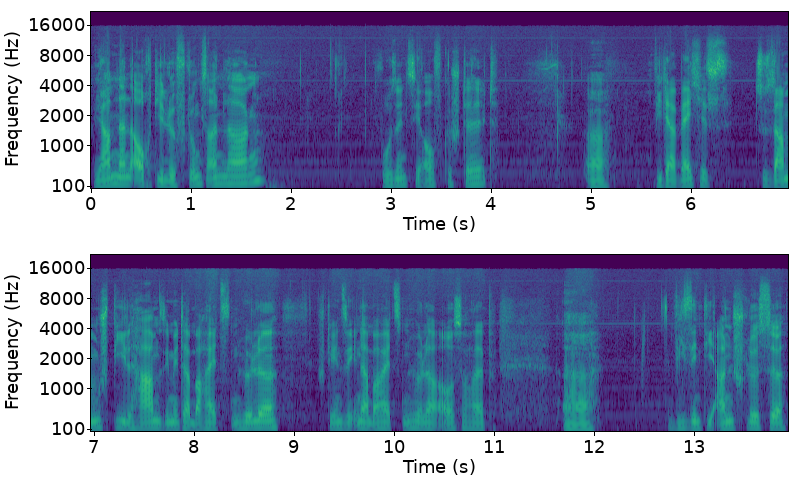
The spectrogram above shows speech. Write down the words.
Wir haben dann auch die Lüftungsanlagen. Wo sind sie aufgestellt? Äh, wieder welches Zusammenspiel haben sie mit der beheizten Hülle? Stehen sie in der beheizten Hülle außerhalb? Äh, wie sind die Anschlüsse?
